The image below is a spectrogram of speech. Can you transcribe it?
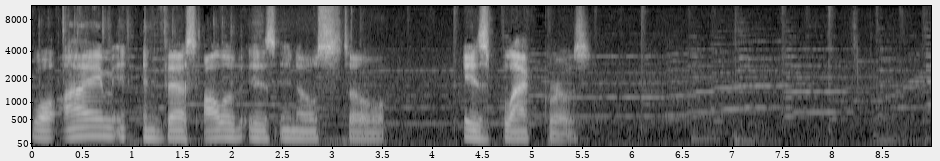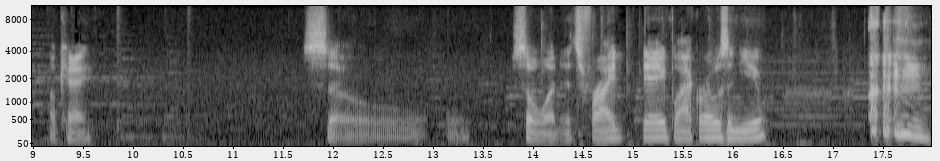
Well, I'm invest. Olive is Inos, so is Black Rose. Okay. So so what? It's Friday. Black Rose and you.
